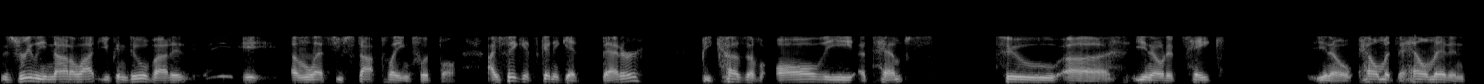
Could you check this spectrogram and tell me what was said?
there's really not a lot you can do about it, unless you stop playing football. I think it's going to get better because of all the attempts to uh, you know to take you know helmet to helmet and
